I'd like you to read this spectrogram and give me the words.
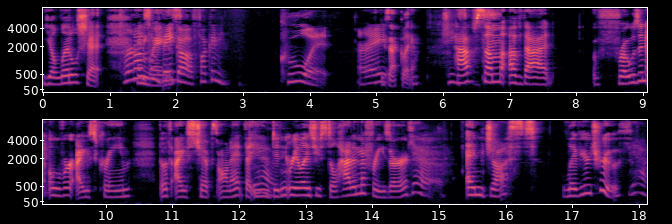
You little shit. Turn on some Anyways. bake off. Fucking cool it. Alright? Exactly. Jesus. Have some of that frozen over ice cream with ice chips on it that you didn't realize you still had in the freezer. Yeah. and just live your truth. Yeah.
